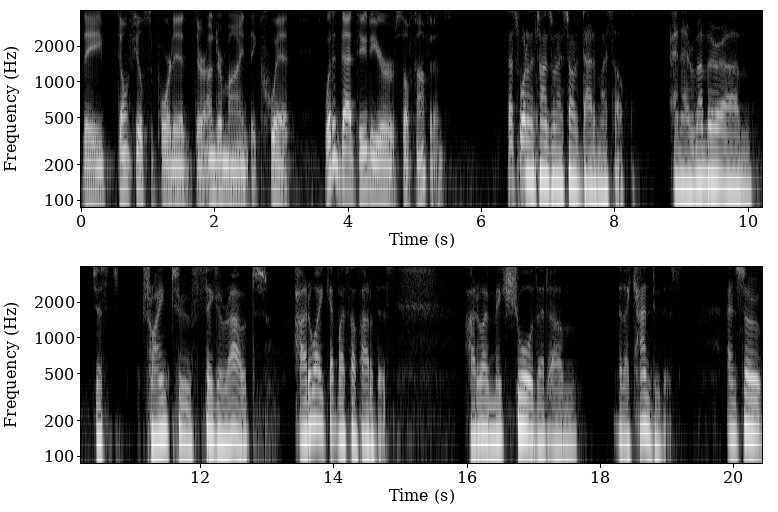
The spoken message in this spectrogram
they don't feel supported, they're undermined, they quit. What did that do to your self confidence? That's one of the times when I started doubting myself. And I remember um, just trying to figure out how do I get myself out of this? How do I make sure that um, that I can do this? And so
